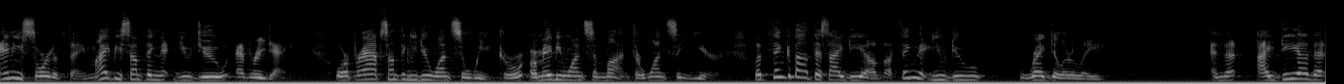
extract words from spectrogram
any sort of thing. It might be something that you do every day, or perhaps something you do once a week, or, or maybe once a month, or once a year. But think about this idea of a thing that you do regularly, and the idea that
